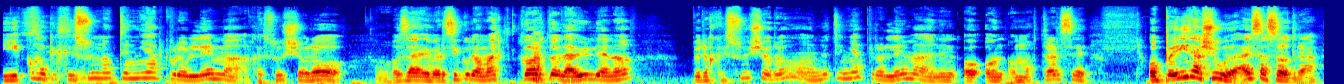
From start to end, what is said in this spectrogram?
Y es como Sí, que sí. Jesús no tenía problema, Jesús lloró. O sea, el versículo más corto de la Biblia, ¿no? Pero Jesús lloró, no tenía problema en el, o, o- o mostrarse, o pedir ayuda, esa es otra.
